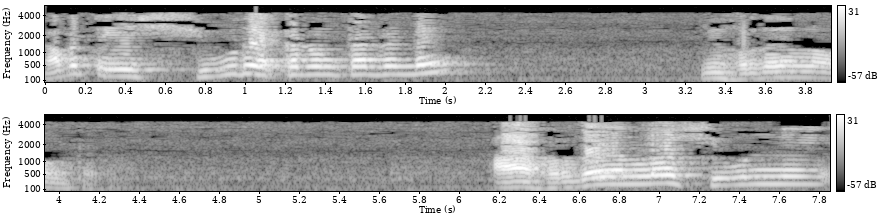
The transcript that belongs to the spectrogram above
కాబట్టి శివుడు ఎక్కడ ఉంటాడండి? మీ హృదయంలో ఉంటాడు. ఆ హృదయంలో శివుణ్ణి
